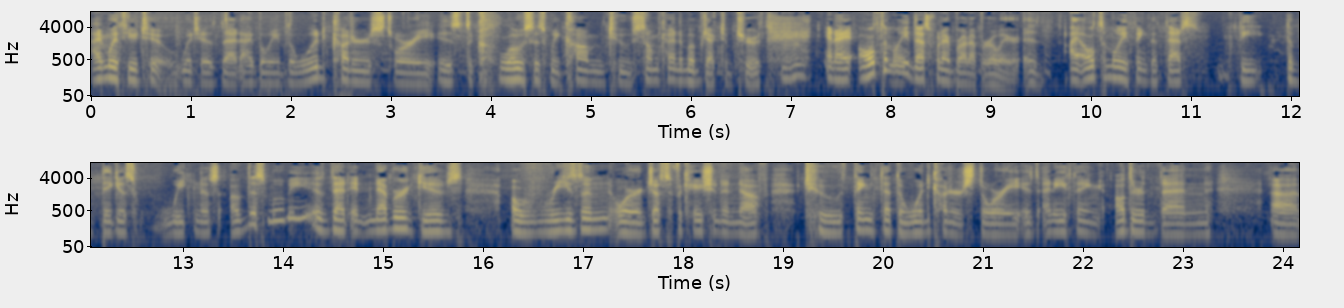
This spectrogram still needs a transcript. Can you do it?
I'm with you too, which is that I believe the woodcutter's story is the closest we come to some kind of objective truth, and I ultimately that's what I brought up earlier. Is I ultimately think that that's the the biggest weakness of this movie is that it never gives a reason or justification enough to think that the woodcutter's story is anything other than uh,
